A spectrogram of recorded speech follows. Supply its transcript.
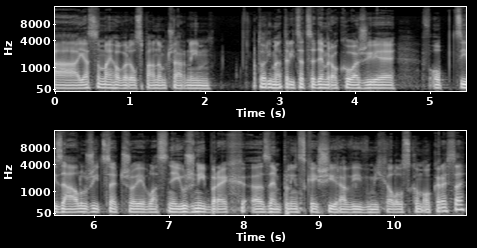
A ja som aj hovoril s pánom Čarným, ktorý má 37 rokov a žije v obci Zálužice, čo je vlastne južný breh e, Zemplínskej šíravy v Michalovskom okrese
